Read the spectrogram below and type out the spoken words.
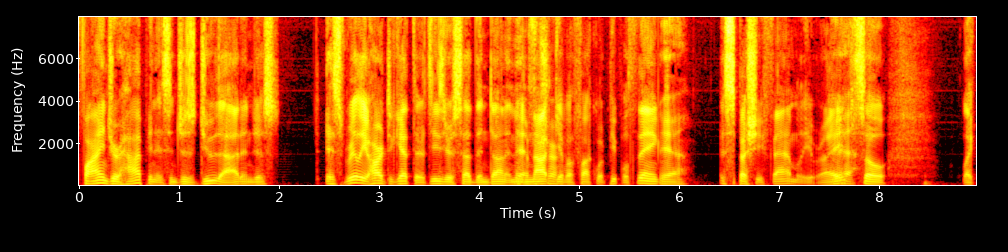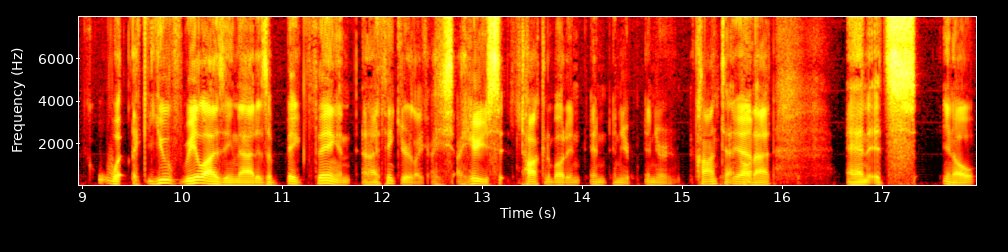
find your happiness and just do that, and just it's really hard to get there. It's easier said than done, and then for not sure. give a fuck what people think yeah, especially family, right? Yeah. So, like what, like you realizing that is a big thing, and, and I think you're like I, I hear you sit, talking about in, in, in your in your content and all that, and it's you know,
